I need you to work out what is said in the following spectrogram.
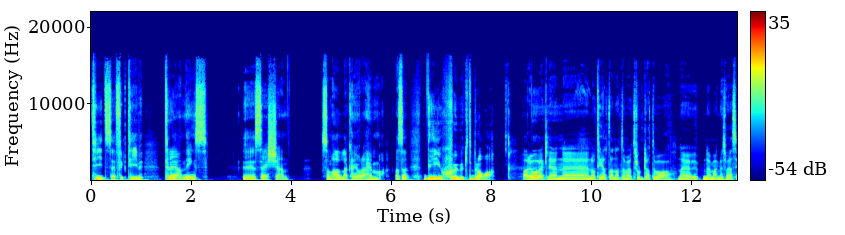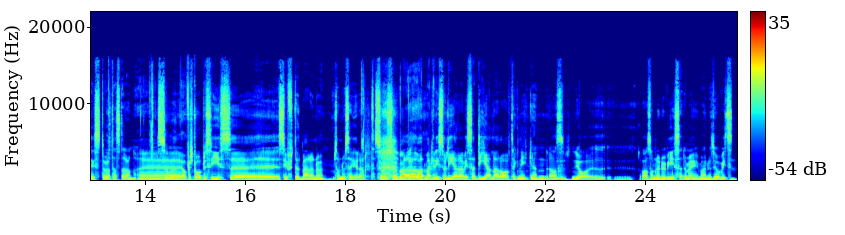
tidseffektiv träningssession eh, som alla kan göra hemma. Alltså, det är ju sjukt bra. Ja, det var verkligen eh, något helt annat än vad jag trodde att det var när, när Magnus var här sist och jag testade den. Eh, en... Jag förstår precis eh, syftet med den nu, som du säger. Att, så, så vad... att man kan isolera vissa delar av tekniken. Alltså, mm. jag, ja, som när du visade mig Magnus, jag, visst, mm.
